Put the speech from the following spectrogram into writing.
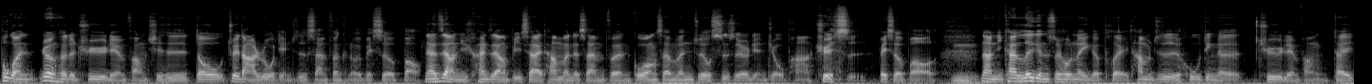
不管任何的区域联防，其实都最大弱。点就是三分可能会被射爆，那这样你去看这场比赛，他们的三分，国王三分最后四十二点九趴，确实被射爆了。嗯，那你看 Legans 最后那个 play，他们就是忽定的区域联防，在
